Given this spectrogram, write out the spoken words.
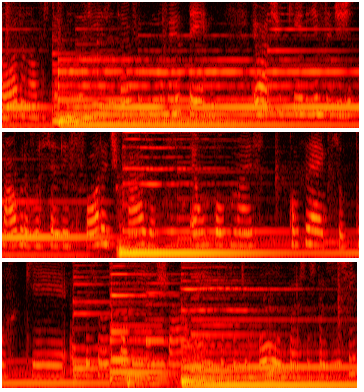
adoro novas tecnologias, então eu fico no meio termo. Eu acho que livro digital para você ler fora de casa é um pouco mais complexo, porque as pessoas podem achar, né, questão de roupa, essas coisas assim,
